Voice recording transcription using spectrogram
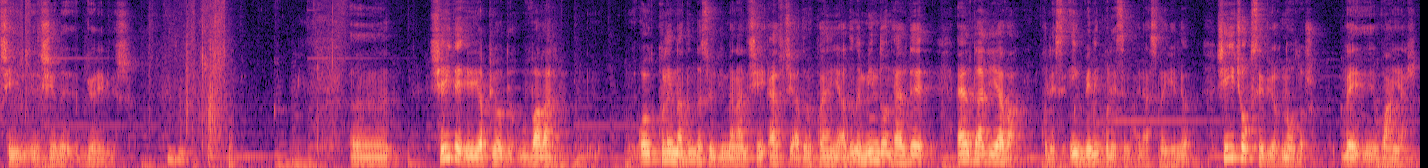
şeyin ışığını görebilir. Hı hı. Ee, şey de e, yapıyor Valar o kulenin adını da söyleyeyim ben hani şey Elfçe adını Konya adını Mindon elde Eldalieva kulesi. Ingve'nin kulesi manasına geliyor. Şeyi çok seviyor Noldor ve e, Vanyar.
